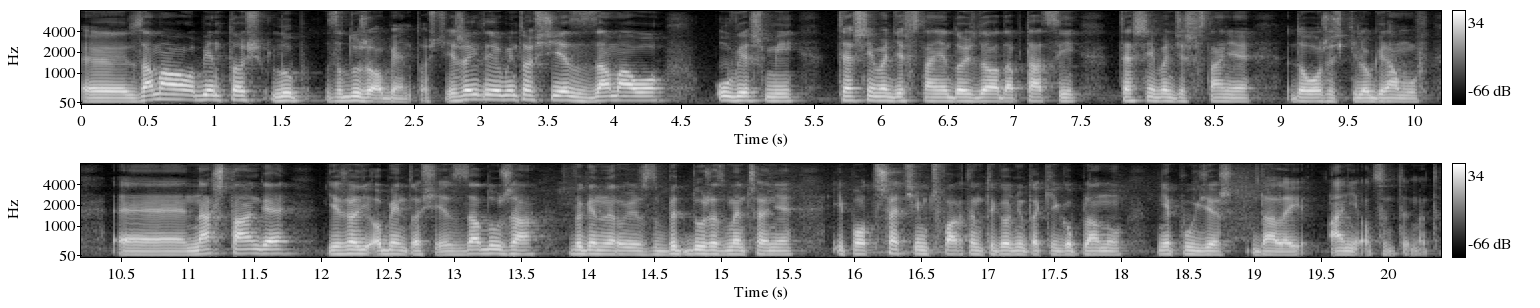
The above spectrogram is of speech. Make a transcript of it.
E, Za mała objętość lub za duża objętość. Jeżeli tej objętości jest za mało, uwierz mi, też nie będziesz w stanie dojść do adaptacji, też nie będziesz w stanie dołożyć kilogramów e, na sztangę. Jeżeli objętość jest za duża, wygenerujesz zbyt duże zmęczenie i po trzecim, czwartym tygodniu takiego planu nie pójdziesz dalej ani o centymetr.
